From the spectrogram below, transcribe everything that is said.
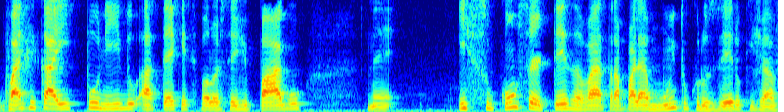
vai ficar aí punido até que esse valor seja pago, né? Isso com certeza vai atrapalhar muito o Cruzeiro, que já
